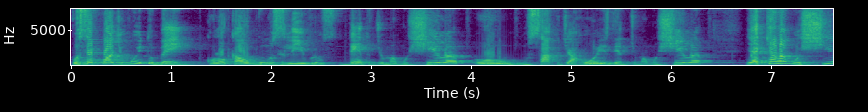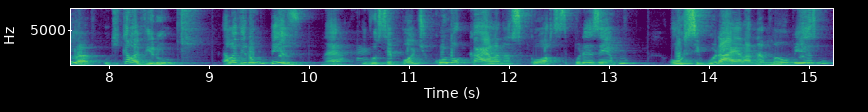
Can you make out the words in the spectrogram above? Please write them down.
Você pode muito bem colocar alguns livros dentro de uma mochila ou um saco de arroz dentro de uma mochila. E aquela mochila, o que, que ela virou? Ela virou um peso, né? E você pode colocar ela nas costas, por exemplo, ou segurar ela na mão mesmo,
